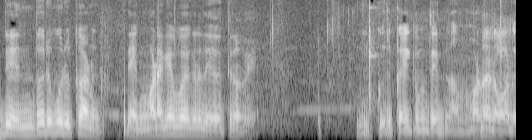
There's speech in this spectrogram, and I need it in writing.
ഇത് എന്തൊരു കുരുക്കാണ്? ഇത് എങ്ങോട്ടൊക്കെ പോയേക്കണ? ദൈവത്തിനറിയാം. ഈ കുരുക്ക് കഴിക്കുമ്പോഴത്തേക്ക് നമ്മുടെ ഇടപാട്.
